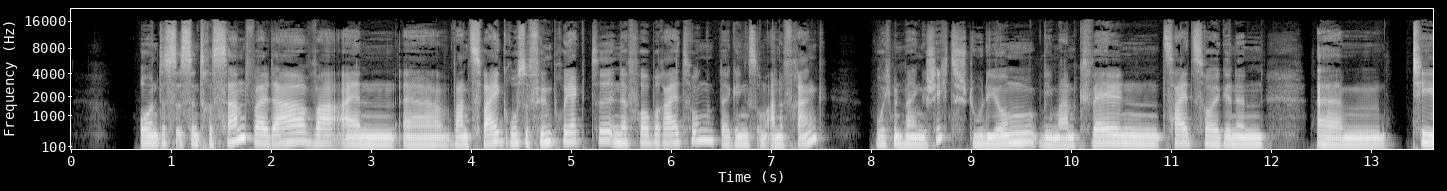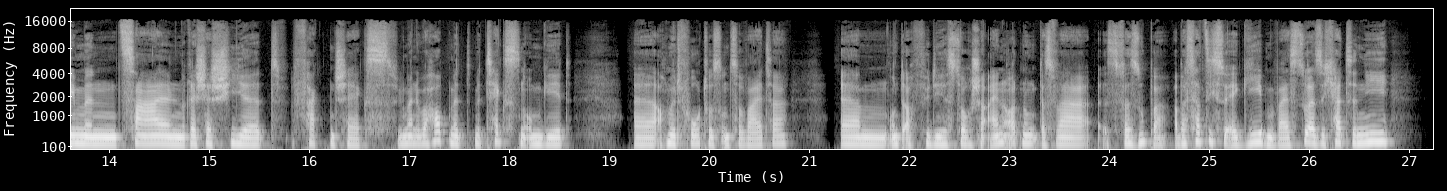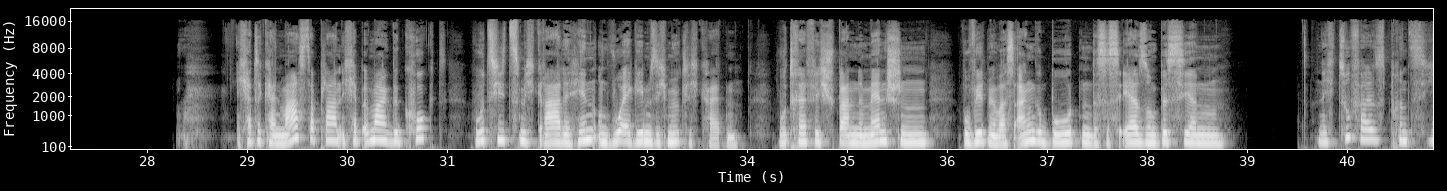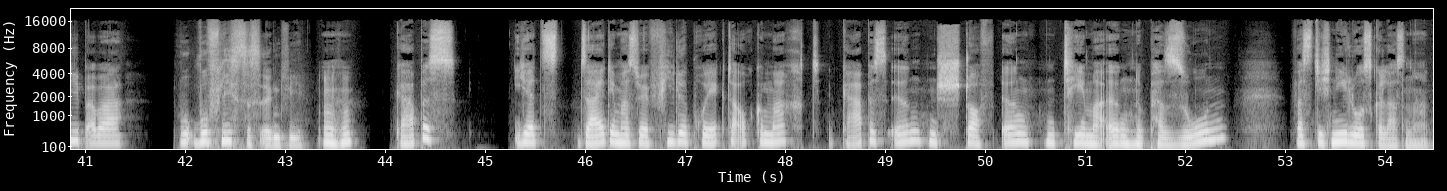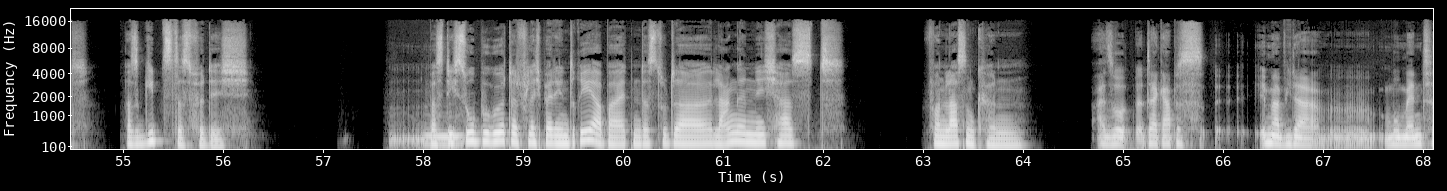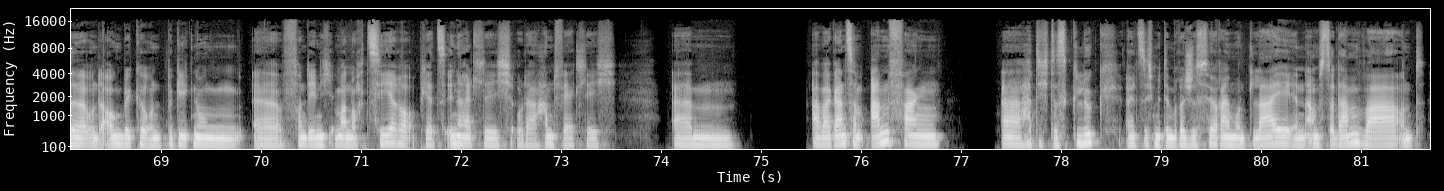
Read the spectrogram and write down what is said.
Und das ist interessant, weil da war ein, äh, waren zwei große Filmprojekte in der Vorbereitung. Da ging es um Anne Frank, wo ich mit meinem Geschichtsstudium, wie man Quellen, Zeitzeuginnen, ähm, Themen, Zahlen recherchiert, Faktenchecks, wie man überhaupt mit, mit Texten umgeht, äh, auch mit Fotos und so weiter. Ähm, und auch für die historische Einordnung, das war, es war super. Aber es hat sich so ergeben, weißt du? Also ich hatte nie, ich hatte keinen Masterplan. Ich habe immer geguckt, wo zieht es mich gerade hin und wo ergeben sich Möglichkeiten? Wo treffe ich spannende Menschen? Wo wird mir was angeboten? Das ist eher so ein bisschen, nicht Zufallsprinzip, aber wo, wo fließt es irgendwie? Mhm. Gab es jetzt, seitdem hast du ja viele Projekte auch gemacht, gab es irgendeinen Stoff, irgendein Thema, irgendeine Person, was dich nie losgelassen hat? Also gibt es das für dich? Was dich so berührt hat, vielleicht bei den Dreharbeiten, dass du da lange nicht hast von lassen können? Also da gab es immer wieder äh, Momente und Augenblicke und Begegnungen, äh, von denen ich immer noch zehre, ob jetzt inhaltlich oder handwerklich. Ähm, aber ganz am Anfang äh, hatte ich das Glück, als ich mit dem Regisseur Raimund Lai in Amsterdam war und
